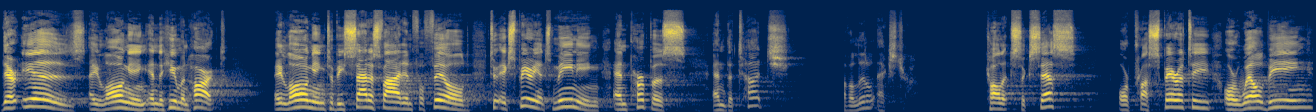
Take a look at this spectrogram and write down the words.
There is a longing in the human heart, a longing to be satisfied and fulfilled, to experience meaning and purpose and the touch of a little extra. Call it success or prosperity or well being.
